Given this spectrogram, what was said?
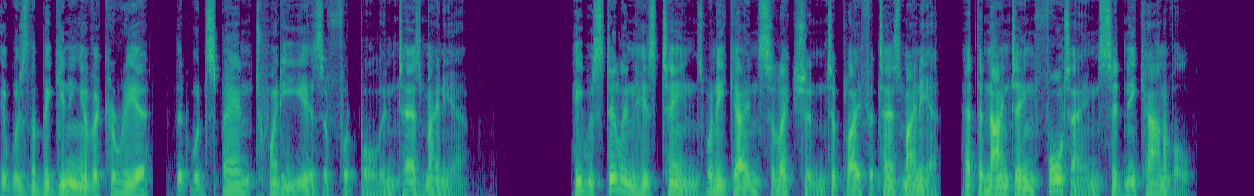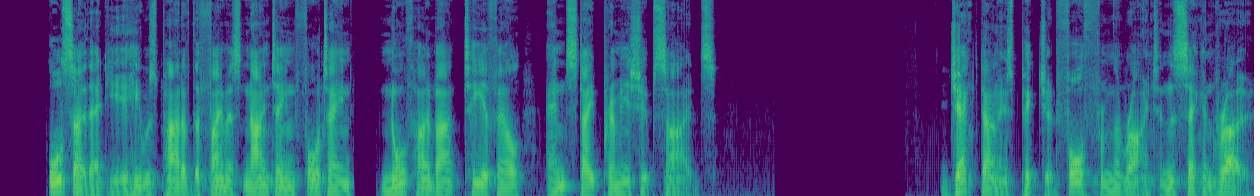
It was the beginning of a career that would span 20 years of football in Tasmania. He was still in his teens when he gained selection to play for Tasmania at the 1914 Sydney Carnival. Also that year, he was part of the famous 1914 North Hobart TFL and State Premiership sides. Jack Dunn is pictured fourth from the right in the second row.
